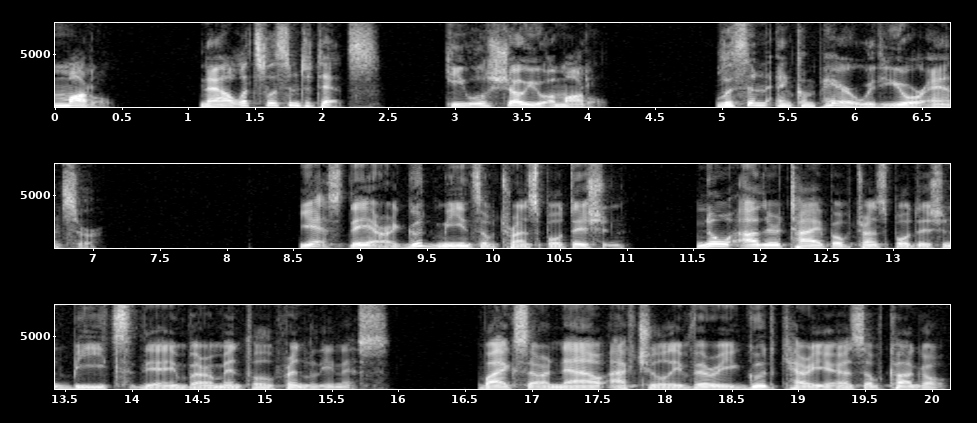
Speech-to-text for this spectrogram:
Model. Now let's listen to Tets. He will show you a model. Listen and compare with your answer. Yes, they are a good means of transportation. No other type of transportation beats their environmental friendliness. Bikes are now actually very good carriers of cargo.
